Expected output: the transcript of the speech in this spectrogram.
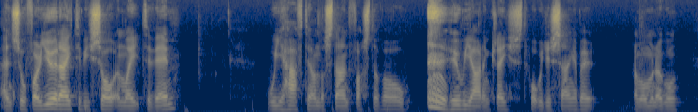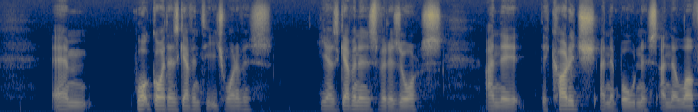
And so, for you and I to be salt and light to them, we have to understand, first of all, who we are in Christ, what we just sang about a moment ago. Um, what God has given to each one of us. He has given us the resource and the, the courage and the boldness and the love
